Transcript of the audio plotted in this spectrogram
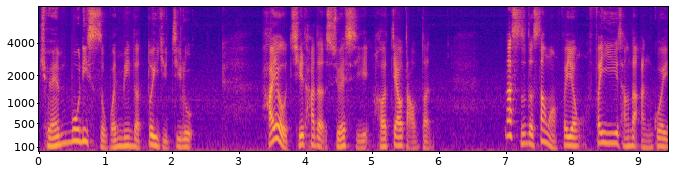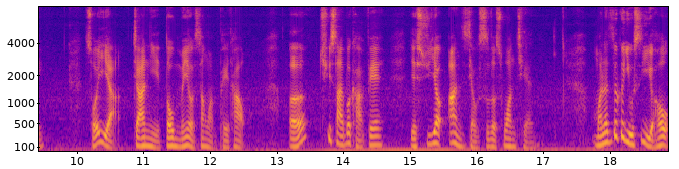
全部历史文明的对局记录，还有其他的学习和教导等。那时的上网费用非常的昂贵，所以啊，家里都没有上网配套，而去赛博咖啡也需要按小时的算钱。买了这个游戏以后，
